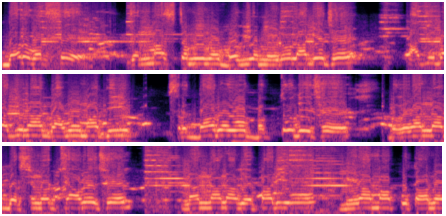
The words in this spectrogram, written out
દર વર્ષે જન્માષ્ટમીનો ભવ્ય મેળો લાગે છે. આજુબાજુના ગામોમાંથી શ્રદ્ધાળુઓ, ભક્તો જે છે, ભગવાનના દર્શનાર્થે આવે છે. નાના નાના વેપારીઓ મેળામાં પોતાનો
